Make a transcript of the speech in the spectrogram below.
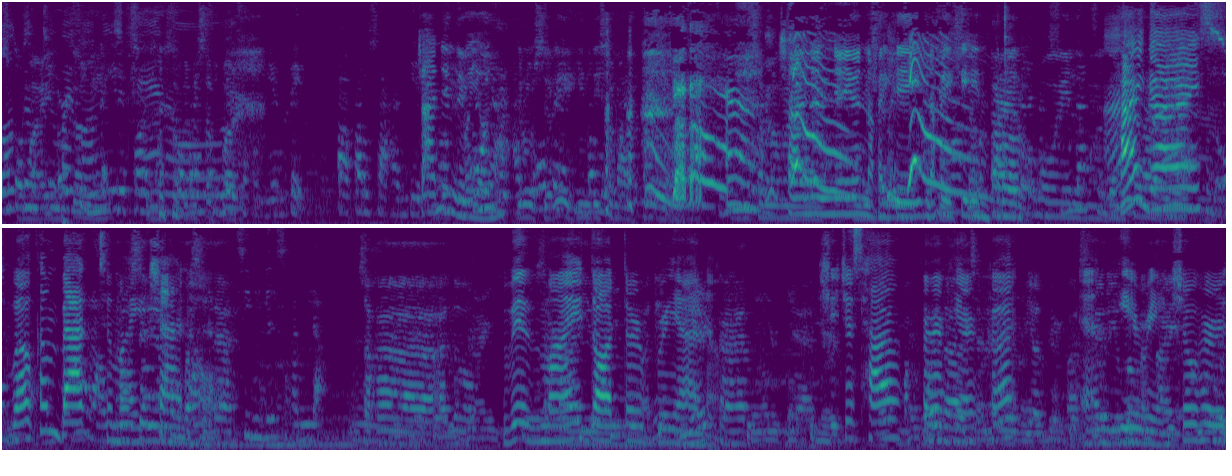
Welcome to my mom's Sa channel. part. paparusahan din. Channel mo yun? grocery, hindi sa mga hindi sa mga Channel niya yun, nakiki, nakiki-intro. Hi guys! Welcome back to my channel basura. Siningil sa kanila. Saka ano, with my daughter ano, Brianna. She just have her McDonald's, haircut and earrings. Show her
